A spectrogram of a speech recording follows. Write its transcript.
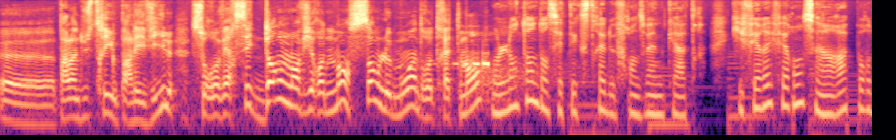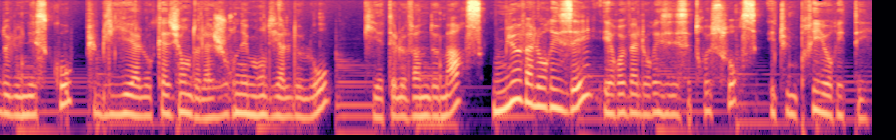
euh, par l'industrie ou par les villes sont reversées dans l'environnement sans le moindre traitement. On l'entend dans cet extrait de France 24, qui fait référence à un rapport de l'UNESCO publié à l'occasion de la Journée mondiale de l'eau, qui était le 22 mars. Mieux valoriser et revaloriser cette ressource est une priorité.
